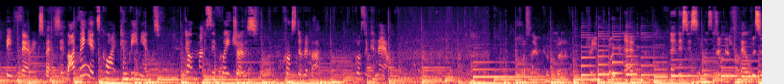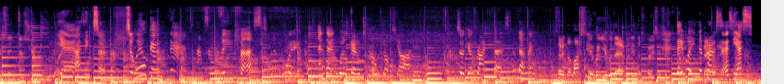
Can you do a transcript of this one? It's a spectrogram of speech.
would be very expensive, but I think it's quite convenient. We've got a massive Waitrose across the river, across the canal. Fascinating because that came away. No, no, this is this is all new built. This is industrial. Yeah, I think so. So we'll go there to have some food first, and then we'll go to Coal Drops Yard. So we'll go right first, that way. So in the last year when you were there, within the process, yes.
